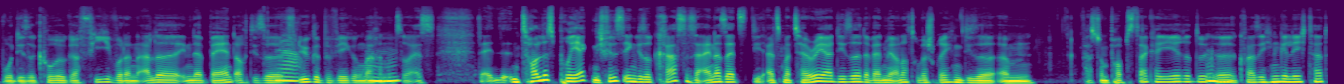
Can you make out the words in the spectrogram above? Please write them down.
wo diese Choreografie, wo dann alle in der Band auch diese ja. Flügelbewegung machen mhm. und so. Es ein tolles Projekt. Und ich finde es irgendwie so krass, dass er einerseits die, als Materia diese, da werden wir auch noch drüber sprechen, diese ähm, fast schon Popstar-Karriere äh, mhm. quasi hingelegt hat,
